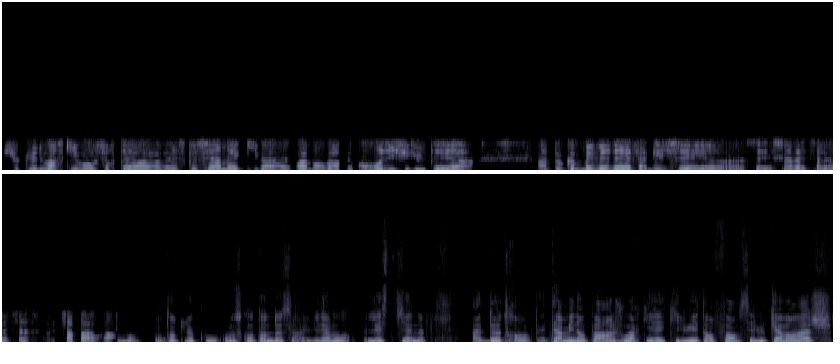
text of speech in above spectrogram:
je suis curieux de voir ce qu'il vaut sur Terre. Est-ce que c'est un mec qui va vraiment avoir de grosses difficultés à, un peu comme Medvedev, à glisser Euh, c'est- ça, va être, ça, va, ça- ça va être sympa. Bon, on tente le coup. On se contente de ça, évidemment. Lestienne à 2,30. Et terminons par un joueur qui, est- qui lui est en forme, c'est Lucas Van Hache,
